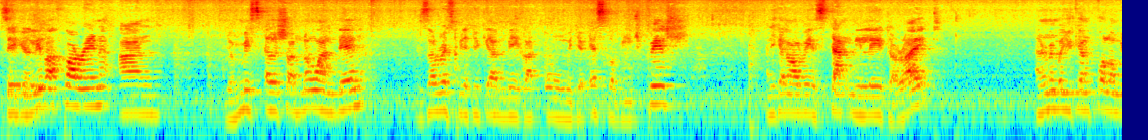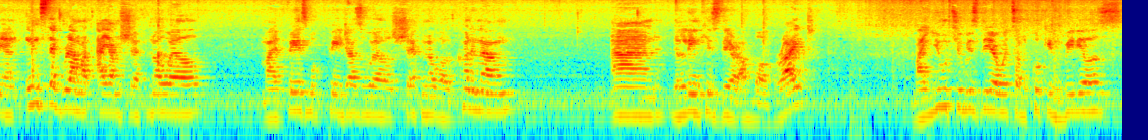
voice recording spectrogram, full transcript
So you live at foreign and you miss Hellshire now and then, it's a recipe that you can make at home with your escovitch fish. And you can always thank me later, right? And remember, you can follow me on Instagram at I am Chef Noel, my Facebook page as well, Chef Noel Cunningham, and the link is there above, right? My YouTube is there with some cooking videos.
